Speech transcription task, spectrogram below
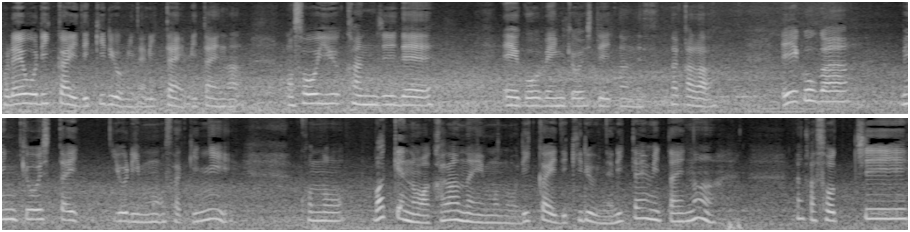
これを理解できるようになりたいみたいなもうそういう感じで英語を勉強していたんです。だから英語が勉強したいよりも先にこのわけのわからないものを理解できるようになりたいみたいななんかそっち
